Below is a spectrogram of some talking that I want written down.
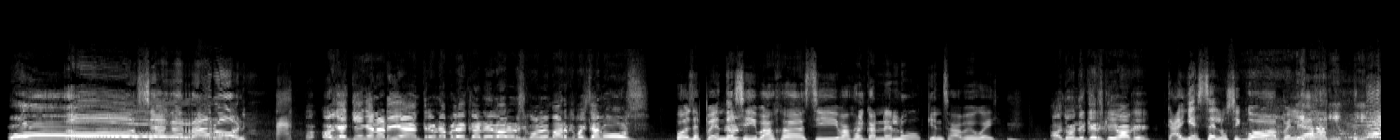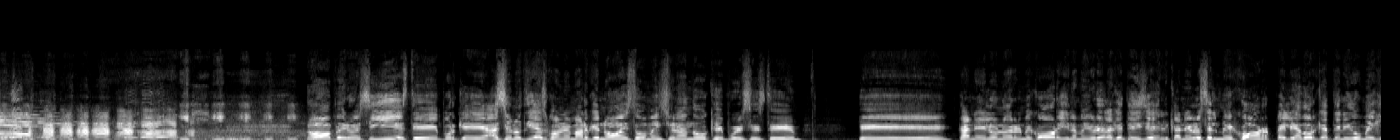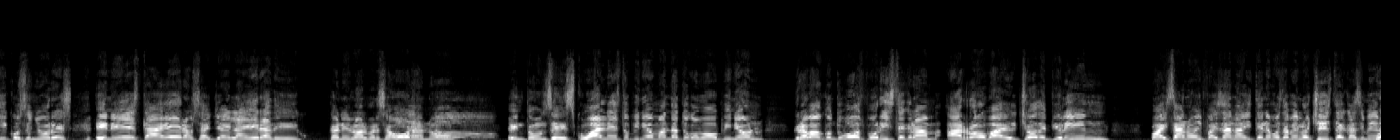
¡Oh! ¡Se agarraron! Oiga, ¿quién ganaría entre una pelea de Canelo Álvarez y Juan Márquez, paisanos? Pues depende si baja, si baja el canelo, quién sabe, güey. ¿A dónde quieres que yo baje? Cállese el hocico a pelear. No, pero sí, este, porque hace unos días Juan Márquez no estuvo mencionando que, pues, este, que Canelo no era el mejor y la mayoría de la gente dice el Canelo es el mejor peleador que ha tenido México, señores, en esta era, o sea, ya es la era de Canelo Álvarez ahora, ¿no? Entonces, ¿cuál es tu opinión? Manda tu como opinión grabado con tu voz por Instagram, arroba el show de Piolín, paisano y paisana, y tenemos también los chistes, Casimiro.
